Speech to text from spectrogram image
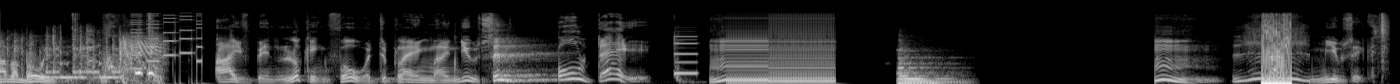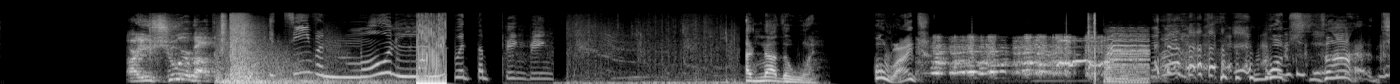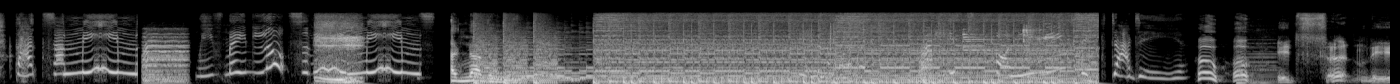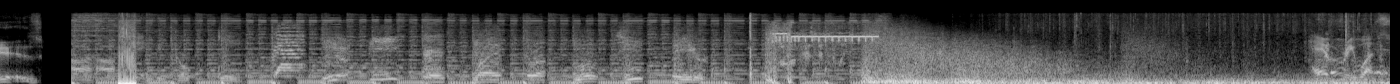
Baba Booey. I've been looking forward to playing my new synth all day. Hmm. Mmm. Music. Are you sure about this? It's even more lovely with the Bing bing. Another one. All right. What's that? That's a meme! Another one. Funny music, Daddy! Oh, oh, it certainly is. Everyone's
